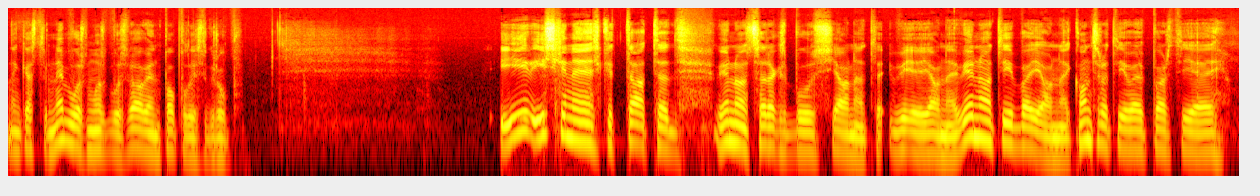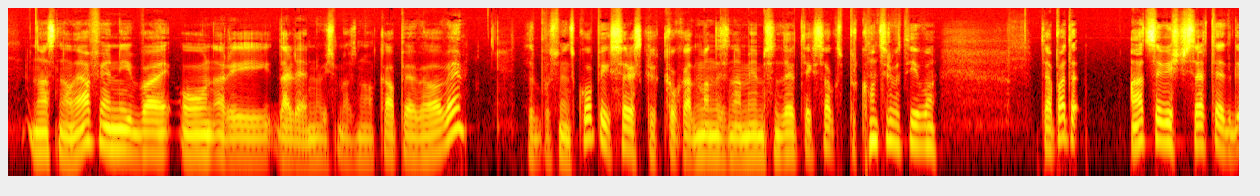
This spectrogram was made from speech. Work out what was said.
nekas tur nebūs, mums būs vēl viena populistu grupa. Ir izskanējis, ka tā tad vienots saraksts būs jaunā, jaunai vienotībai, jaunai konservatīvai partijai, Nacionālajai apvienībai un arī daļai nu, no KPVV. Tas būs viens kopīgs saraksts, ka kaut kāda man nezināma iemesla dēļ tiek saukts par konservatīvo. Tāpat atsevišķi startēt,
